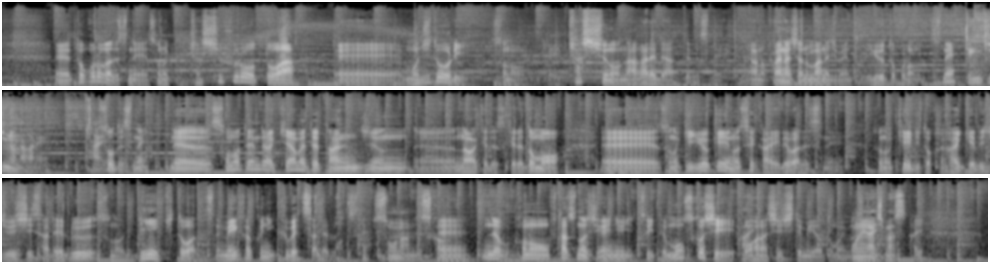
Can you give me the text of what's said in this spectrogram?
えーところがですねそのキャッシュフローとは、えー文字通りそのえーキャッシュの流れであってですねあのファイナンシャルマネジメントでいうところなんですね。現金の流れはい。そうですね。でその点では極めて単純、えーなわけですけれども、えーその企業経営の世界ではですねその経理とか会計で重視されるその利益とはですね明確に区別されるんですね。そうなんですか、えーでこの2つの違いについてもう少しお話ししてみようと思います。お願いします。はい、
